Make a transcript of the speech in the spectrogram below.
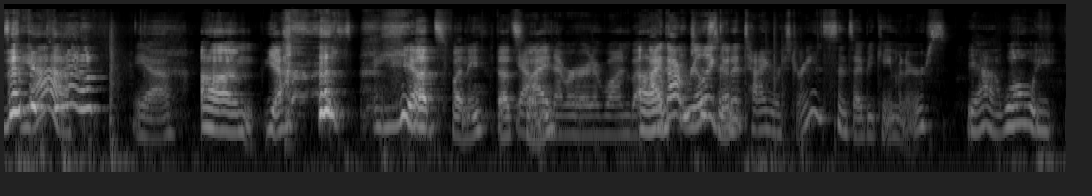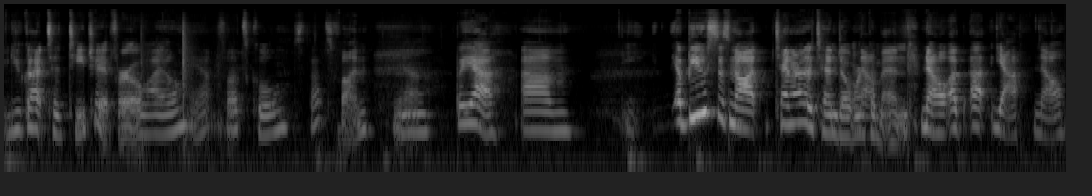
Zip and clip. Yeah. Um. Yeah. Yeah. that's funny. That's yeah, funny. I never heard of one, but I Um, got really good at tying restraints since I became a nurse. Yeah. Well, you, you got to teach it for a while. Yeah. So that's cool. So that's fun. Yeah. But yeah, um abuse is not 10 out of 10 don't recommend. no uh, uh, yeah no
